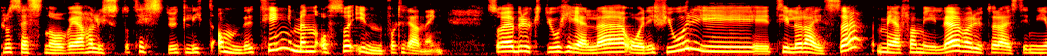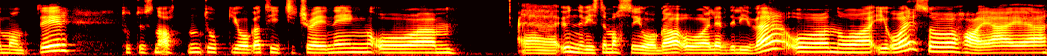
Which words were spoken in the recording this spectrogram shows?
prosess nå hvor jeg har lyst til å teste ut litt andre ting, men også innenfor trening. Så jeg brukte jo hele året i fjor i, til å reise med familie. Var ute og reiste i ni måneder. 2018 tok yoga teacher training og Eh, underviste masse yoga og levde livet. Og nå i år så har jeg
